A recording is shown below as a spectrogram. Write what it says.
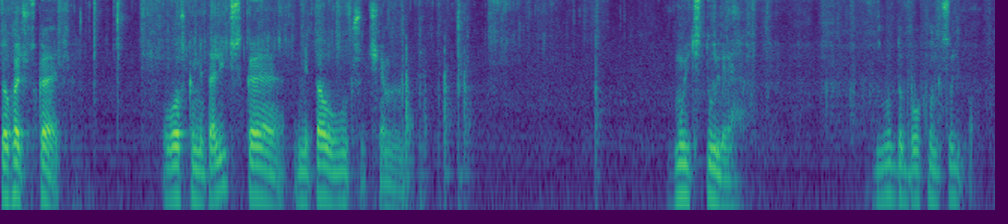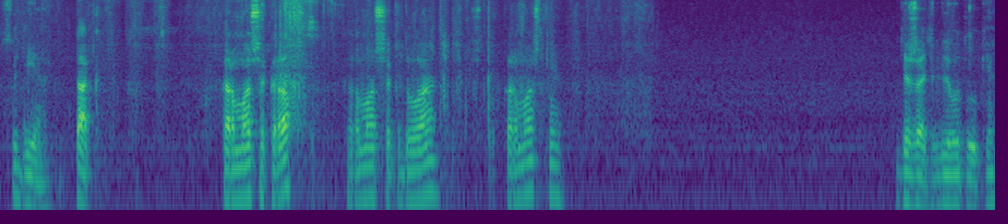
что хочу сказать. Ложка металлическая, металл лучше, чем в мультитуле. Ну да бог он судья. Так, кармашек раз, кармашек два. Что в кармашке? Держатель для бутылки.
